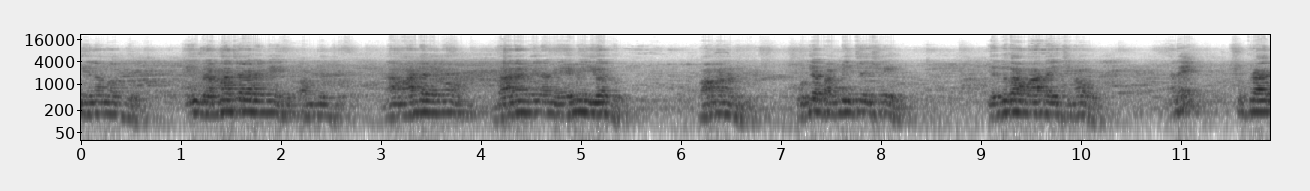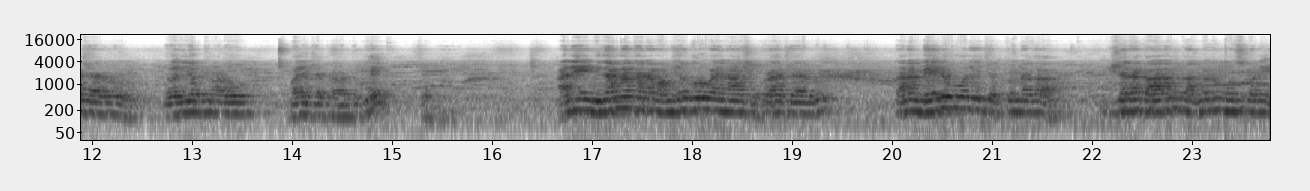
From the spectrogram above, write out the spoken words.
దీనమద్దు. ఈ బ్రహ్మచారిని పంపించు. నా మాట విను దానం దీనం ఏమీ ఇవ్వద్దు వామనుడికి పూజ పంపించేసి ఎందుకు ఆ మాట ఇచ్చినావు? అని శుక్రాచార్యుడు ఎవరు చెప్తున్నాడు? బలి చక్రవర్తికి చెప్తున్నాడు అని ఈ విధంగా తన వంశగురువైన శుక్రాచార్యుడు తన మేలుకోరి చెప్తుండగా క్షణకాలం కన్నులు మూసుకొని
